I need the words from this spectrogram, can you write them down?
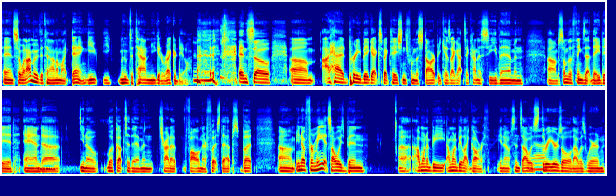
And so when I moved to town, I'm like, dang, you you moved to town and you get a record deal. and so um, I had pretty big expectations from the start because I got to kind of see them and um, some of the things that they did and uh, you know look up to them and try to follow in their footsteps. But um, you know, for me, it's always been uh, I want to be I want to be like Garth. You know, since I was Yeah. three years old, I was wearing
